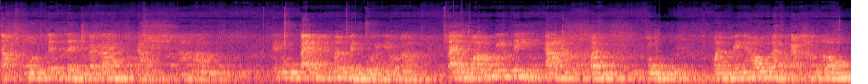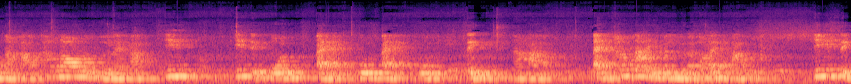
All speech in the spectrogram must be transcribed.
จากฟุตเป็นเซนก็ได้เหมือนกันนะคะไม่รู้แปลงให้มันเป็นหน่วยเดียวกันแต่ว่ามิติการบรรจุมันไม่เท่ากันกับข้างนอกนะคะ ข้างนอกมันคืออะไรคะยี่ยี่สิบฟุตแปดคูณแปดคูณสิบนะคะ แต่ข้างในมันเหลือเท่าไหร่คะยี่สิบ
